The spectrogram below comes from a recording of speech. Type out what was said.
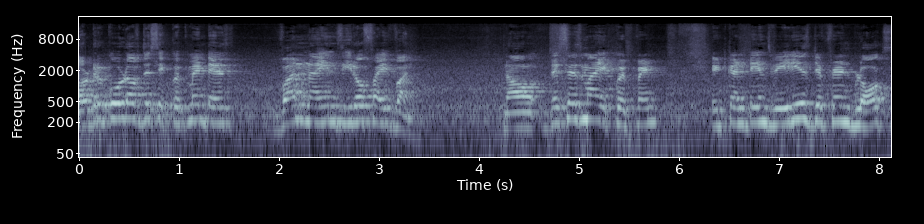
order code of this equipment is 19051. Now this is my equipment. It contains various different blocks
